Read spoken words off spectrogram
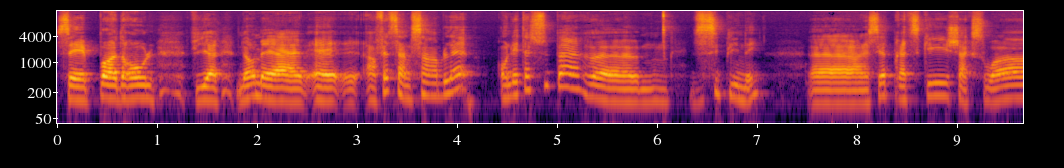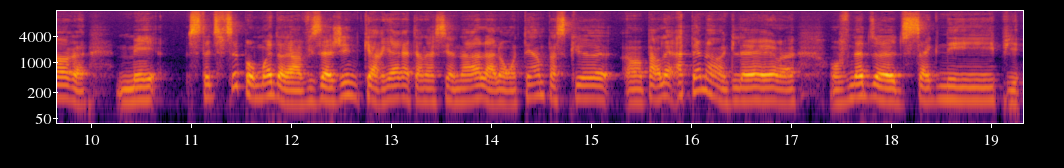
c'est pas drôle. Puis euh, non, mais en fait, ça me semblait. On était super disciplinés. on essayait de pratiquer chaque soir, mais c'était difficile pour moi d'envisager une carrière internationale à long terme parce qu'on parlait à peine anglais, euh, on venait du Saguenay, puis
